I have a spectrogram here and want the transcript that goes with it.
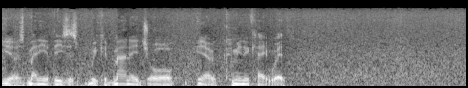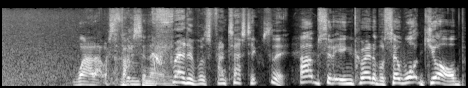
you know, as many of these as we could manage or you know communicate with. Wow, that was fascinating. Incredible. It was fantastic, wasn't it? Absolutely incredible. So, what job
